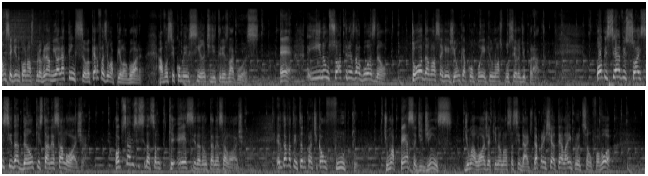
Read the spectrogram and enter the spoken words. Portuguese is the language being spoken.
Vamos seguindo com o nosso programa e olha, atenção, eu quero fazer um apelo agora a você comerciante de Três Lagoas. É, e não só Três Lagoas não, toda a nossa região que acompanha aqui o nosso Pulseira de Prata. Observe só esse cidadão que está nessa loja. Observe esse cidadão que, esse cidadão que está nessa loja. Ele estava tentando praticar um furto de uma peça de jeans de uma loja aqui na nossa cidade. Dá para encher a tela aí, produção, por favor?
